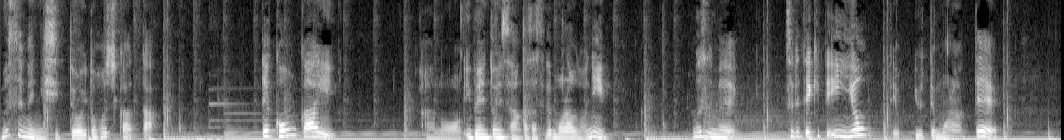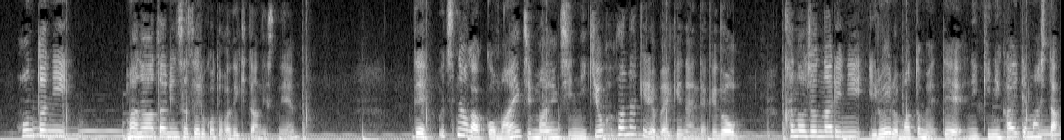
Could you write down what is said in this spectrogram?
娘に知っておいてほしかった。で今回あのイベントに参加させてもらうのに娘連れてきていいよって言ってもらって本当に目の当たりにさせることができたんですね。でうちの学校毎日毎日日記を書かなければいけないんだけど彼女なりにいろいろまとめて日記に書いてました。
